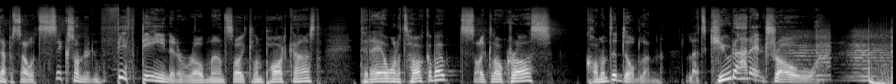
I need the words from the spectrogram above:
episode 615 of the Roadman Cycling Podcast. Today I want to talk about cyclocross coming to Dublin. Let's cue that intro.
